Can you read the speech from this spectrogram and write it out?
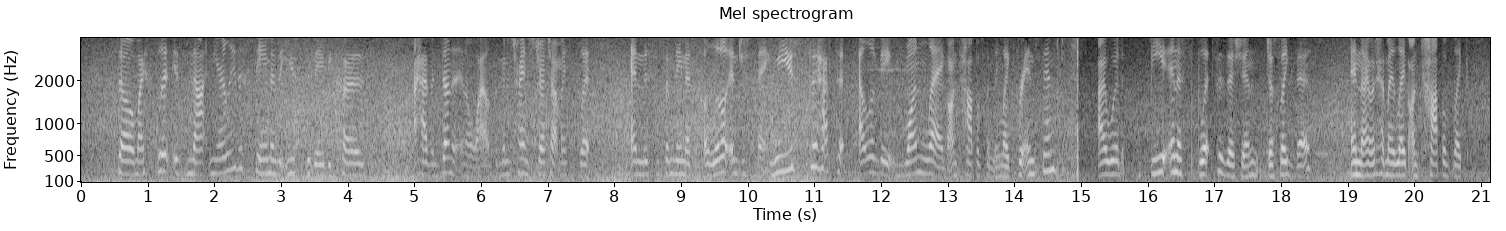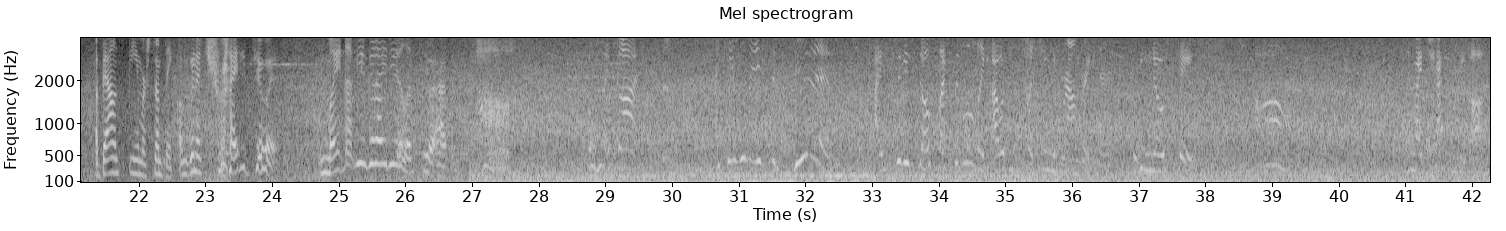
So my split is not nearly the same as it used to be because I haven't done it in a while. So I'm gonna try and stretch out my split and this is something that's a little interesting. We used to have to elevate one leg on top of something. Like for instance, I would be in a split position just like this and I would have my leg on top of like a balance beam or something. I'm gonna try to do it. Might not be a good idea. Let's see what happens. Oh my God. I can't believe I used to do this. I used to be so flexible, like I would be touching the ground right here. There'd be no space. Oh. And my chest would be up.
